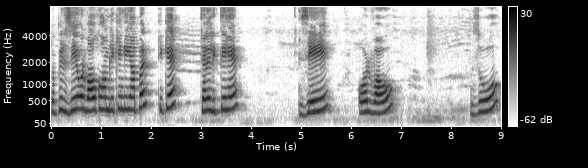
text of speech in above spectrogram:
तो फिर जे और वाओ को हम लिखेंगे यहाँ पर, ठीक है? चले लिखते हैं, जे और वाओ जो,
